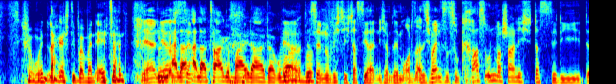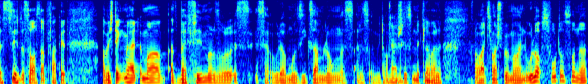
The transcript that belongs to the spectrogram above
im Moment lagere ich die bei meinen Eltern. Ja, ja, aller, ja- aller Tage mal da, da rüber Ja, und das ist so. ja nur wichtig, dass die halt nicht am selben Ort sind. Also ich meine, es ist so krass unwahrscheinlich, dass dir die, dass dir das Haus abfackelt. Aber ich denke mir halt immer, also bei Filmen oder so ist, ist ja oder Musiksammlungen ist alles irgendwie drauf Ja, geschissen mittlerweile. Aber zum Beispiel bei meinen Urlaubsfotos so, ne?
